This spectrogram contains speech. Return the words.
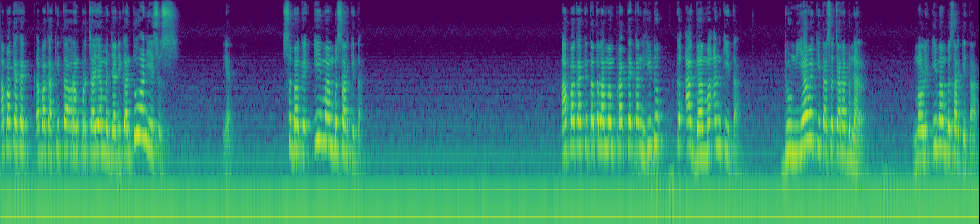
apakah apakah kita orang percaya menjadikan Tuhan Yesus ya sebagai imam besar kita? Apakah kita telah mempraktekkan hidup keagamaan kita, duniawi kita secara benar? Melalui imam besar kita,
